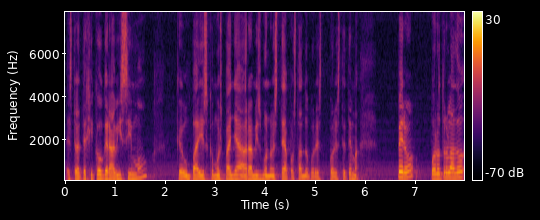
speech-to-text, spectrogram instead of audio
estratégico gravísimo que un país como España ahora mismo no esté apostando por este, tema. Pero, por otro lado,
